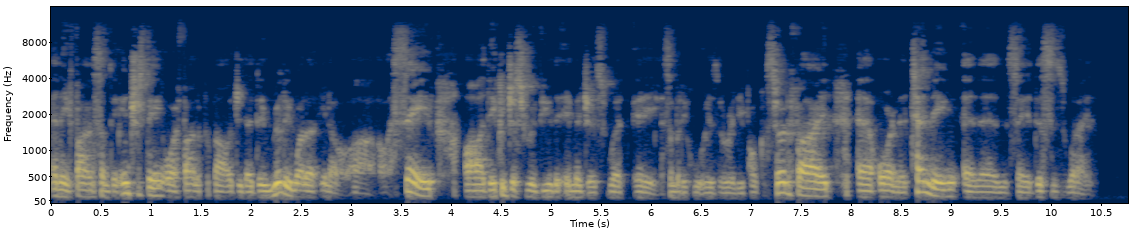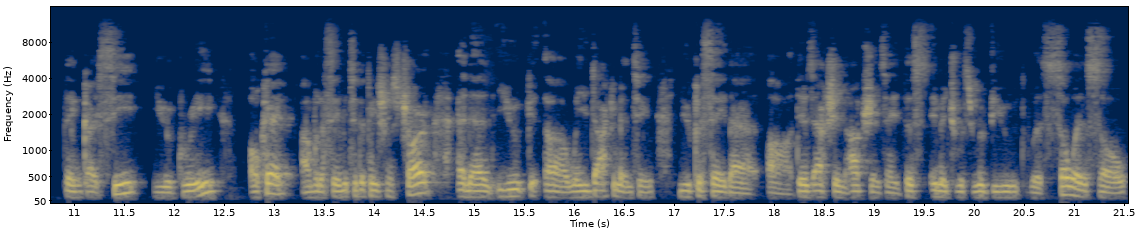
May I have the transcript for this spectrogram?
and they find something interesting or find a pathology that they really want to you know uh, uh, save, uh, they could just review the images with a somebody who is already POCUS certified uh, or an attending, and then say this is what I think I see. You agree? Okay, I'm going to save it to the patient's chart. And then you, uh, when you're documenting, you could say that uh, there's actually an option say this image was reviewed with so and so,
